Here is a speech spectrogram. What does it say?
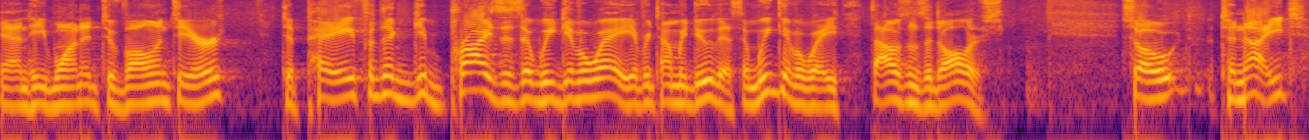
And he wanted to volunteer to pay for the prizes that we give away every time we do this, and we give away thousands of dollars. So tonight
